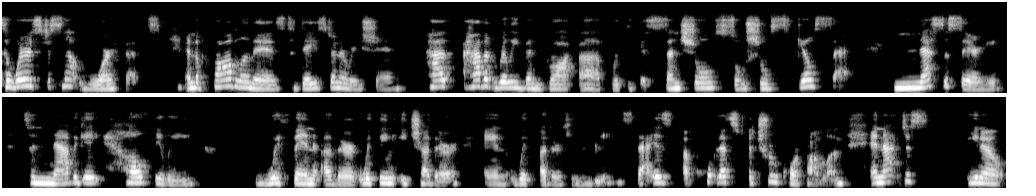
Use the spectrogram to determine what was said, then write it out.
to where it's just not worth it. And the problem is today's generation ha- haven't really been brought up with the essential social skill set necessary to navigate healthily within other within each other and with other human beings that is a that's a true core problem and that just you know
